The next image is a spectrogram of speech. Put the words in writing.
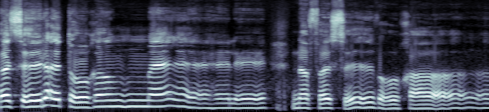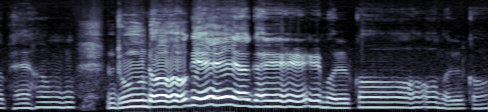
हसरतो गम महले नफस वो ख्वाब है हम। ढूंढोगे अगर मुल्कों मुल्कों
